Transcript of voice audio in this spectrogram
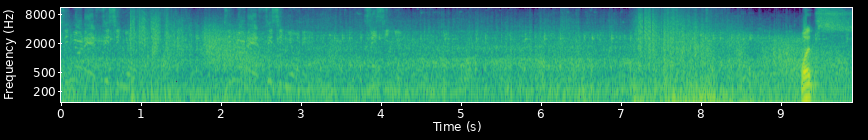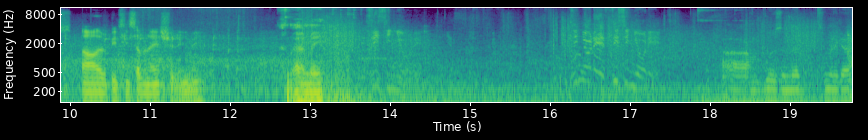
Signore, sì signore. Signore, sì signore. Sì signore. What's. Oh, there's BT-7A shooting me. and me. Sì signore. Signore, sì signore. Uh, I'm losing mid. Too many guys.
